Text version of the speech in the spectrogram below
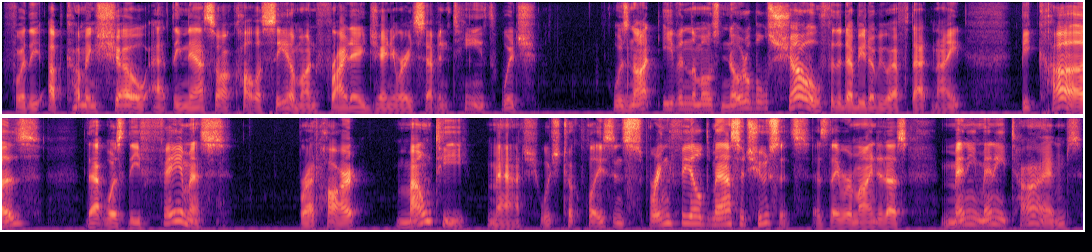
for the upcoming show at the Nassau Coliseum on Friday, January 17th, which was not even the most notable show for the WWF that night because that was the famous Bret Hart Mountie match, which took place in Springfield, Massachusetts, as they reminded us many, many times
